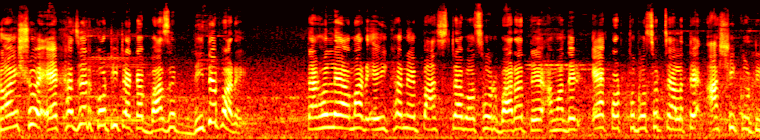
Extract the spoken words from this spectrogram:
নয়শো এক হাজার কোটি টাকা বাজেট দিতে পারে, তাহলে আমার এইখানে পাঁচটা বছর বাড়াতে আমাদের এক অর্থ বছর চালাতে আশি কোটি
